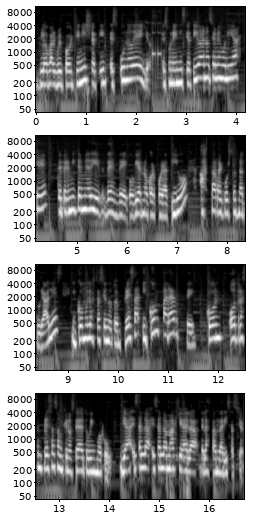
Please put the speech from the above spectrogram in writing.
Global Report Initiative, es uno de ellos. Es una iniciativa de Naciones Unidas que te permite medir desde gobierno corporativo hasta recursos naturales y cómo lo está haciendo tu empresa y compararte con otras empresas aunque no sea de tu mismo rubro. ¿ya? Esa, es la, esa es la magia de la, de la estandarización.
